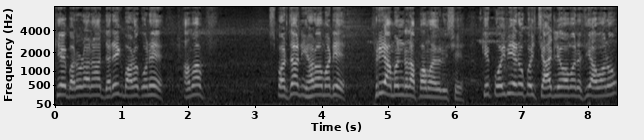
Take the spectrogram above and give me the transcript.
કે બરોડાના દરેક બાળકોને આમાં સ્પર્ધા નિહાળવા માટે ફ્રી આમંત્રણ આપવામાં આવેલું છે. કે કોઈ બી એનો કોઈ ચાર્જ લેવામાં નથી આવવાનો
